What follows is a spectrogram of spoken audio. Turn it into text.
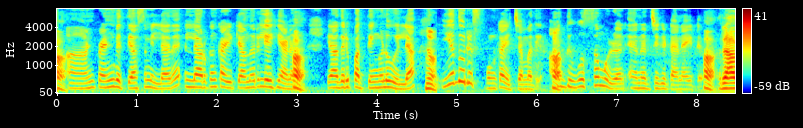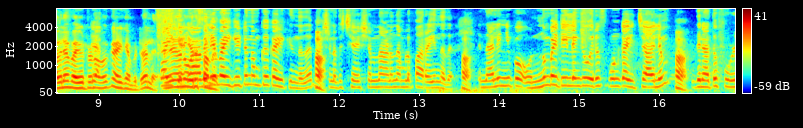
ആൺ പെൺ വ്യത്യാസമില്ലാതെ എല്ലാവർക്കും കഴിക്കാവുന്ന ഒരു ലഹിയാണ്. യാതൊരു പത്യങ്ങളും ഇല്ല. ഏതൊരു സ്പൂൺ കഴിച്ചാൽ മതി. ആ ദിവസം മുഴുവൻ എനർജി കിട്ടാനായിട്ട്. രാവിലെ വൈകിട്ട് നമുക്ക് കഴിക്കാൻ പറ്റും അല്ലേ? രാവിലെ വൈകിട്ട് നമുക്ക് കഴിക്കുന്നത്. ഭക്ഷണത്തിന് ശേഷം എന്നാണ് നമ്മൾ പറയുന്നത്. എന്നാലും ഇനിയിപ്പോ ഒന്നും പറ്റിയില്ലെങ്കിൽ ഒരു സ്പൂൺ കഴിച്ചാലും. ഇതിനകത്ത് ഫുൾ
